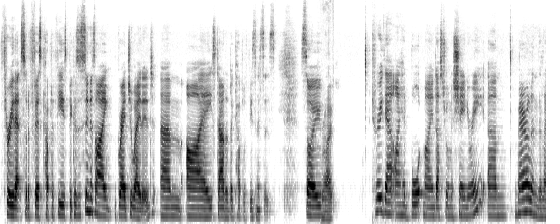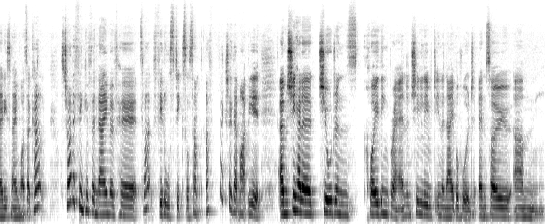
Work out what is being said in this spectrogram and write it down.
through that sort of first couple of years because as soon as I graduated, um, I started a couple of businesses. So right. through that, I had bought my industrial machinery. Um, Marilyn, the lady's name was. I can't I was trying to think of the name of her. It's like Fiddlesticks or something. Actually, that might be it. Um, she had a children's clothing brand, and she lived in the neighbourhood, and so um,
